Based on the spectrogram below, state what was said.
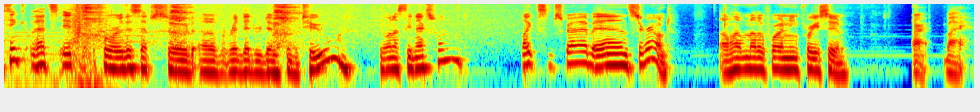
Think that's it for this episode of Red Dead Redemption 2. If you want to see the next one, like, subscribe, and stick around. I'll have another one for you soon. All right, bye.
